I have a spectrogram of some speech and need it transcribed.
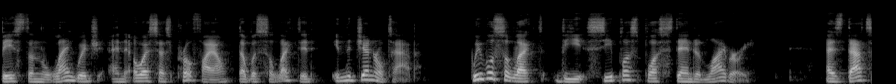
based on the language and OSS profile that was selected in the General tab. We will select the C++ standard library, as that's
